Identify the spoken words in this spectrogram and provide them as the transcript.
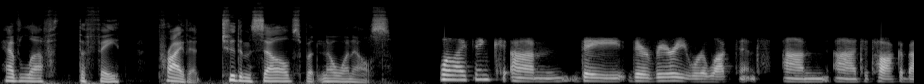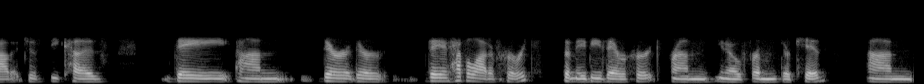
have left the faith private to themselves but no one else? Well, I think um, they they're very reluctant um, uh, to talk about it just because they um, they're they're they have a lot of hurt so maybe they're hurt from, you know, from their kids um,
